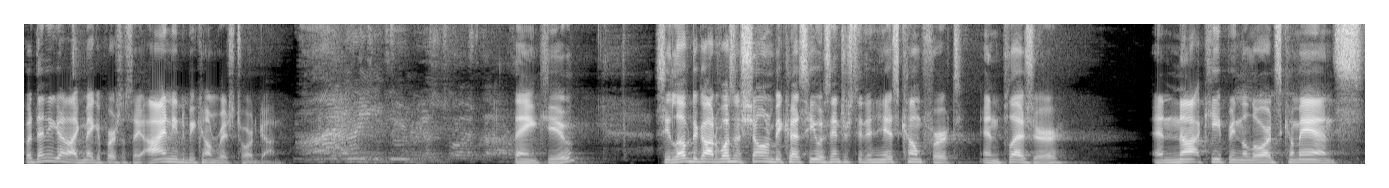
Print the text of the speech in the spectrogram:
But then you got to like make a person say, I need to become rich toward God. I need to be rich toward God. Thank you. See, love to God wasn't shown because he was interested in his comfort and pleasure and not keeping the Lord's commands.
